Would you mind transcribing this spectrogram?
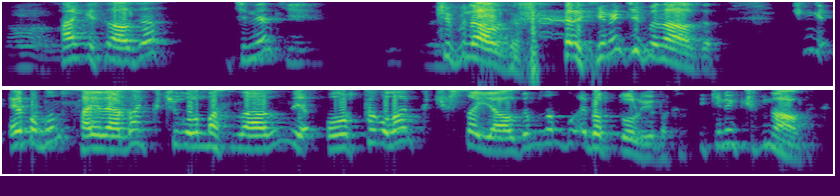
Tamam. Hangisini alacağız? 2'nin İki. küpünü alacağız. 2'nin küpünü alacağız. Çünkü EBOB'un sayılardan küçük olması lazım diye ortak olan küçük sayıyı aldığımız zaman bu EBOB'da oluyor bakın. 2'nin küpünü aldık.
